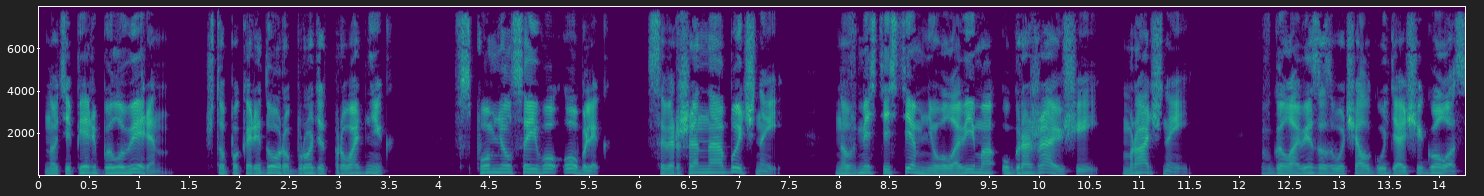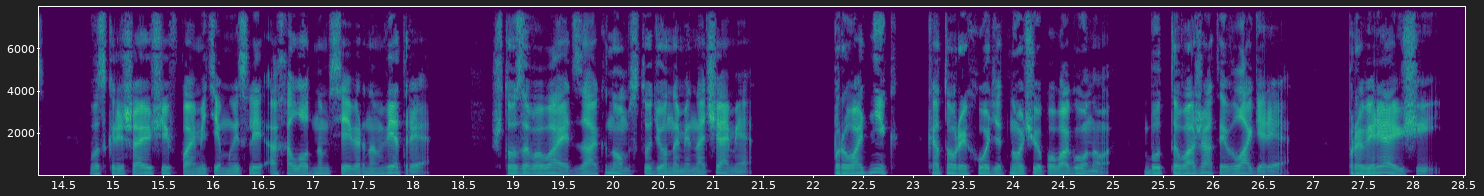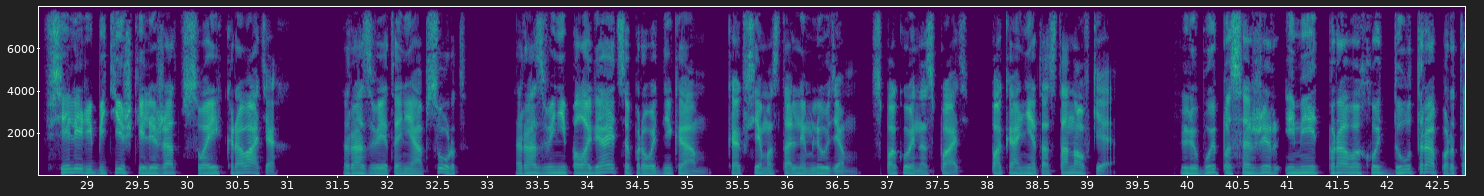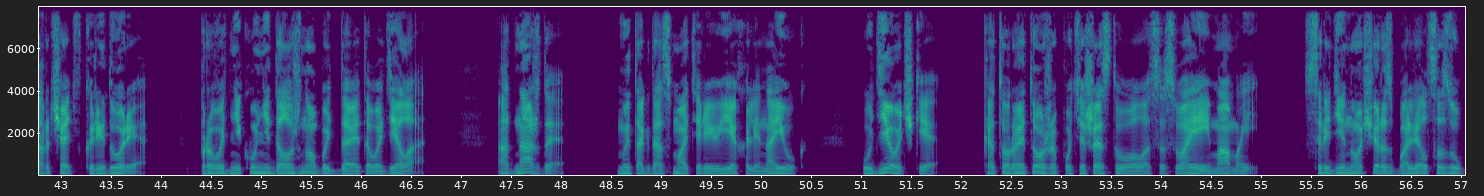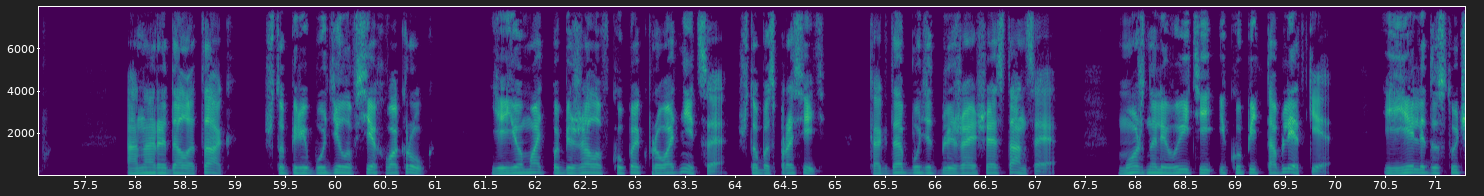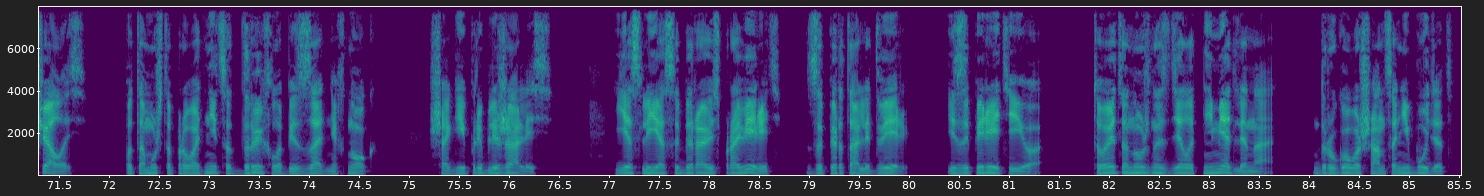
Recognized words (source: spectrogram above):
но теперь был уверен, что по коридору бродит проводник. Вспомнился его облик, совершенно обычный, но вместе с тем неуловимо угрожающий, мрачный. В голове зазвучал гудящий голос, воскрешающий в памяти мысли о холодном северном ветре, что завывает за окном студенными ночами. Проводник, который ходит ночью по вагону, будто вожатый в лагере. Проверяющий, все ли ребятишки лежат в своих кроватях. Разве это не абсурд? Разве не полагается проводникам, как всем остальным людям, спокойно спать, пока нет остановки? Любой пассажир имеет право хоть до утра проторчать в коридоре. Проводнику не должно быть до этого дела. Однажды, мы тогда с матерью ехали на юг, у девочки, которая тоже путешествовала со своей мамой, среди ночи разболелся зуб. Она рыдала так, что перебудила всех вокруг, ее мать побежала в купе к проводнице, чтобы спросить, когда будет ближайшая станция, можно ли выйти и купить таблетки, и еле достучалась, потому что проводница дрыхла без задних ног. Шаги приближались. Если я собираюсь проверить, заперта ли дверь, и запереть ее, то это нужно сделать немедленно, другого шанса не будет.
